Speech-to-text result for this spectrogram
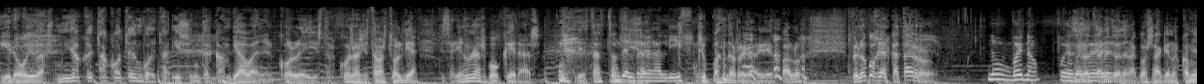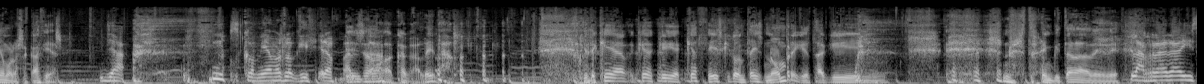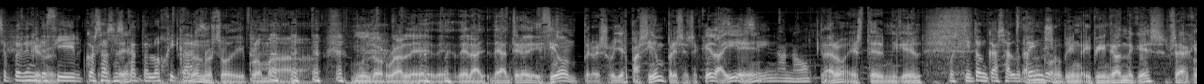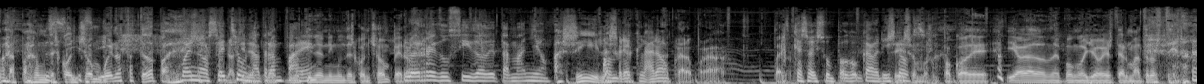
Y luego ibas, mira qué taco tengo y, y se intercambiaba en el cole y estas cosas y estabas todo el día. Te salían unas boqueras y estás todo el Del día regalí. chupando regalí de palo. Pero no cogías catarro. No, bueno, pues. Bueno, también eh, de una cosa, que nos comíamos las acacias. Ya. Nos comíamos lo que hiciera falta. Esa cagalera. Dice, ¿qué, qué, qué, qué hacéis? ¿Qué contáis? Nombre que está aquí. nuestra invitada de, La rara y se pueden no- decir cosas fíjate, escatológicas. Claro, nuestro diploma Mundo Rural de, de- de la, de la anterior edición, pero eso ya es para siempre, se, se queda ahí, Sí, ¿eh? sí, no, no. Claro, este es Miguel. Puestito en casa lo Alonso, tengo. bien, y bien grande que es. O sea, que has pasado un desconchón sí. bueno, hasta te dopas, ¿eh? Bueno, os he No hecho tienes- una trampa, no, no ¿eh? tienes ningún desconchón, pero... Lo he reducido de tamaño. Ah, sí. le has- Hombre, claro. No, claro, para... bueno. Es que sois un poco Sí, cabritos. somos un poco de... ¿Y ahora dónde pongo yo este almatroste? no?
